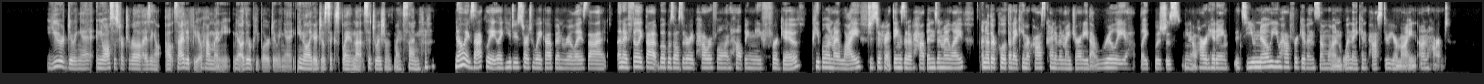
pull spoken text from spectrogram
you're doing it and you also start to realizing outside of you how many you know, other people are doing it you know like i just explained that situation with my son No, exactly. Like you do start to wake up and realize that. And I feel like that book was also very powerful in helping me forgive people in my life, just different things that have happened in my life. Another quote that I came across kind of in my journey that really like was just, you know, hard hitting. It's you know you have forgiven someone when they can pass through your mind unharmed.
